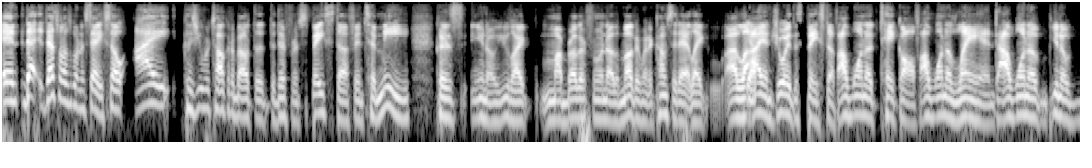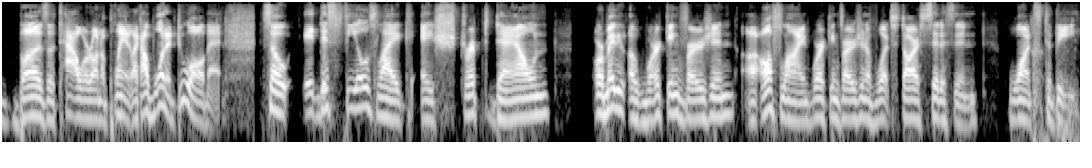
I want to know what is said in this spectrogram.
And that, that's what I was going to say. So I, because you were talking about the, the different space stuff, and to me, because you know, you like my brother from another mother. When it comes to that, like I, Yep. I enjoy the space stuff. I want to take off. I want to land. I want to, you know, buzz a tower on a planet. Like I want to do all that. So it this feels like a stripped down. Or maybe a working version, uh, offline working version of what Star Citizen wants to be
